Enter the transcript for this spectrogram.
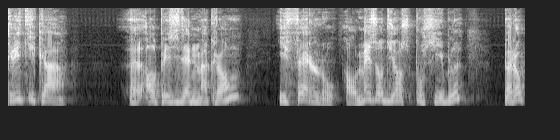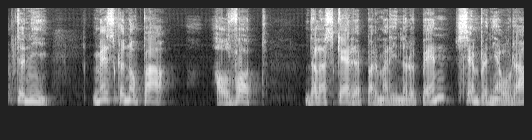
criticar eh, el president Macron i fer-lo el més odiós possible per obtenir més que no pas el vot de l'esquerra per Marine Le Pen, sempre n'hi haurà,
